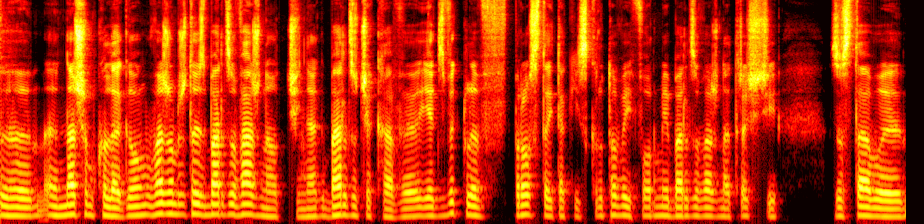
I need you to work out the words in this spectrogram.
e, naszym kolegom. Uważam, że to jest bardzo ważny odcinek, bardzo ciekawy. Jak zwykle w prostej, takiej skrótowej formie bardzo ważne treści zostały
